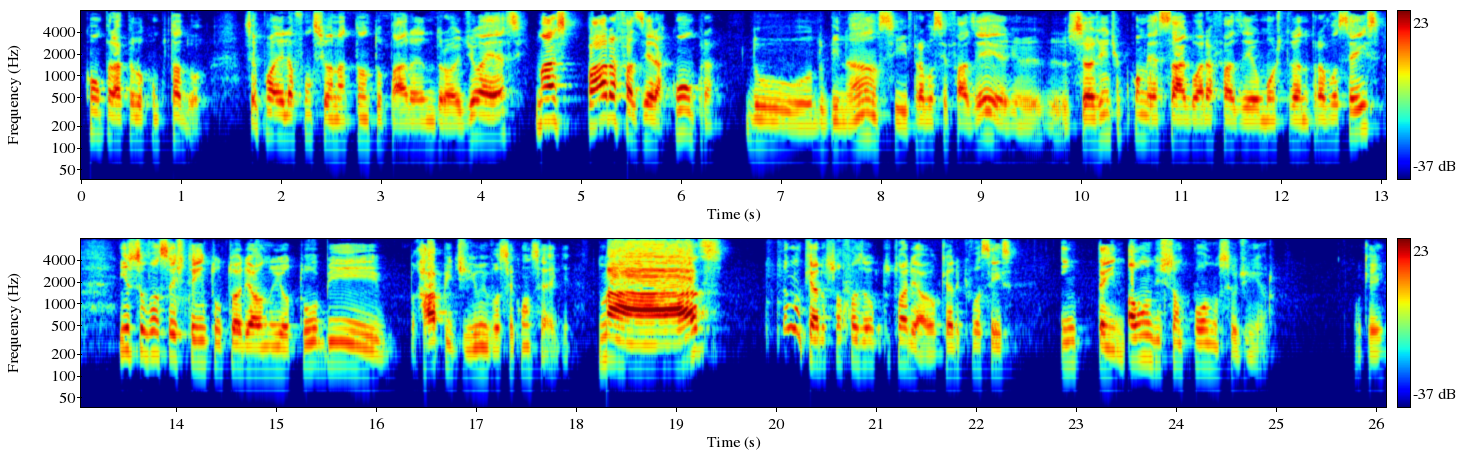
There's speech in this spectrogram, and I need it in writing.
comprar pelo computador. Você pode, ele funciona tanto para Android e iOS, mas para fazer a compra do, do Binance, para você fazer, se a gente começar agora a fazer mostrando para vocês, isso vocês têm tutorial no YouTube rapidinho e você consegue. Mas eu não quero só fazer o tutorial, eu quero que vocês entenda aonde estão pondo o seu dinheiro, ok?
